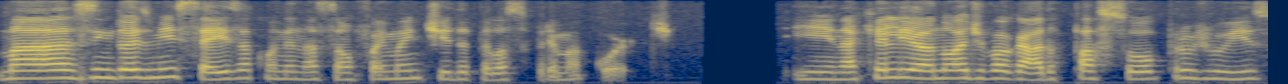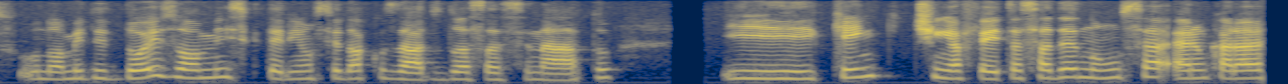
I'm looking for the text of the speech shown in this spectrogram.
Mas em 2006 a condenação foi mantida pela Suprema Corte. E naquele ano o advogado passou para o juiz o nome de dois homens que teriam sido acusados do assassinato. E quem tinha feito essa denúncia era um cara,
